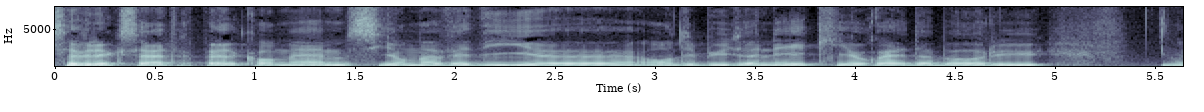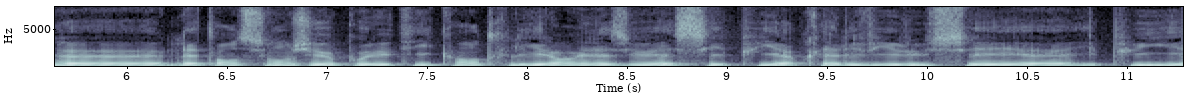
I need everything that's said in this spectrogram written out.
C'est vrai que ça interpelle quand même si on m'avait dit euh, en début d'année qu'il y aurait d'abord eu euh, les tensions géopolitiques entre l'Iran et les US, et puis après le virus, et, euh, puis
